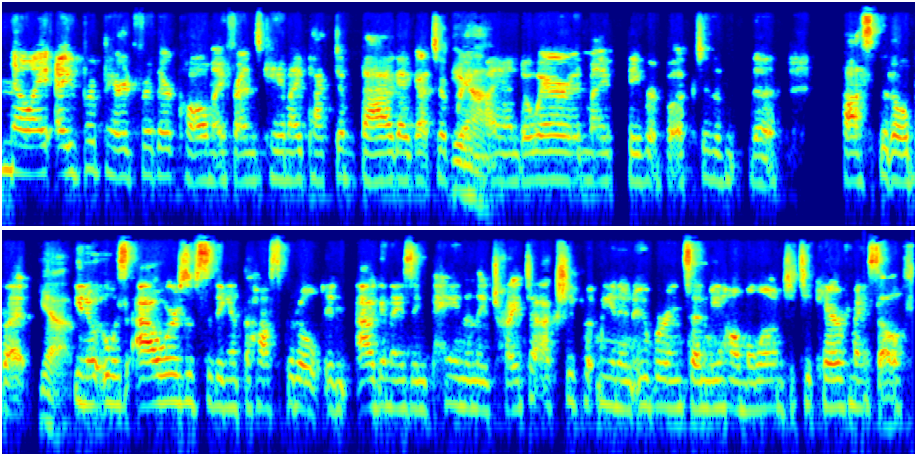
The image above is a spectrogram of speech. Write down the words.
No, I, I, prepared for their call. My friends came. I packed a bag. I got to bring yeah. my underwear and my favorite book to the, the hospital. But yeah, you know, it was hours of sitting at the hospital in agonizing pain, and they tried to actually put me in an Uber and send me home alone to take care of myself.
